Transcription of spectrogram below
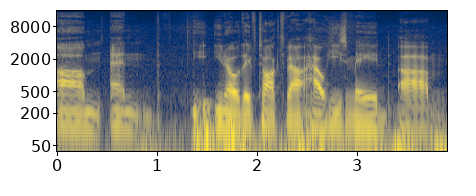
Um, and you know they've talked about how he's made, um,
